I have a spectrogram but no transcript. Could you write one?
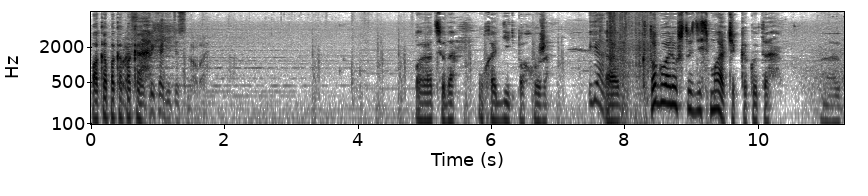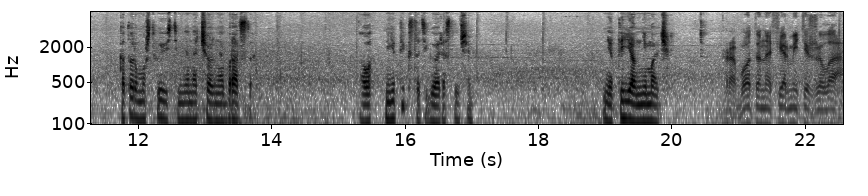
Пока-пока-пока. Прошу, приходите снова. Пора отсюда уходить, похоже. Я А кто говорил, что здесь мальчик какой-то, э, который может вывести меня на черное братство? А вот не ты, кстати говоря, случаем. Нет, ты явно не мальчик. Работа на ферме тяжела.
